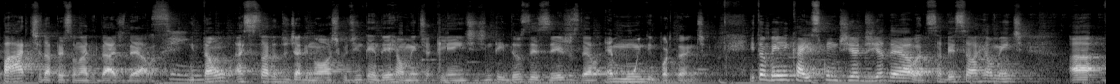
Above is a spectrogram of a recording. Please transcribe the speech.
parte da personalidade dela. Sim. Então, essa história do diagnóstico, de entender realmente a cliente, de entender os desejos dela, é muito importante. E também linkar isso com o dia a dia dela, de saber se ela realmente uh,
